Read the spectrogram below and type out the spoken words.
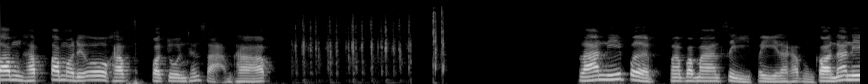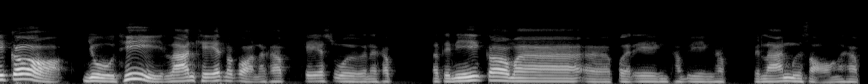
ต้อมครับต้อมออดิโอครับฟอร์จูนชั้นสามครับ ร้านนี้เปิดมาประมาณ 4 ปีแล้วครับผมก่อนหน้านี้ก็อยู่ที่ร้าน KS มาก่อนนะครับ KS w o r นะครับแล้วทีนี้ก็มาเเปิดเองทำเองครับ เป็นร้านมือสองนะครับ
